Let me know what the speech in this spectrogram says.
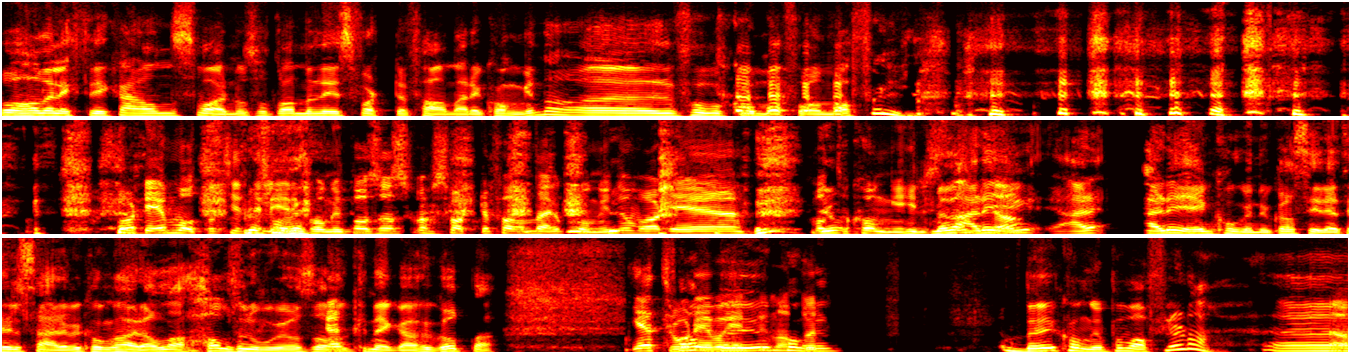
Og han elektrikeren han svarer noe sånt men de svarte faen er det kongen, da? Du får komme og få en vaffel. var det måte å titulere kongen på? Så svarte faen er jo kongen, og var det måte kongehilsen? Men er det, en, er, er det en kongen du kan si det til, så er det vel kong Harald, da. Han lo jo så knegga godt, da. Jeg tror det var helt innafor bøy kongen på vafler, da. Eh, ja.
